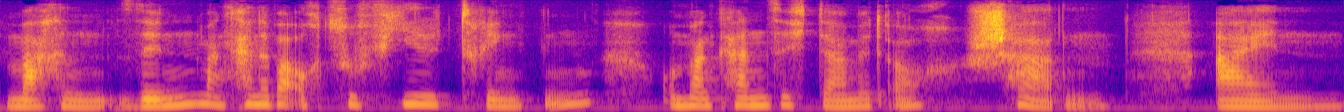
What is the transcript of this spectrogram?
machen Sinn. Man kann aber auch zu viel trinken und man kann sich damit auch schaden. Ein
